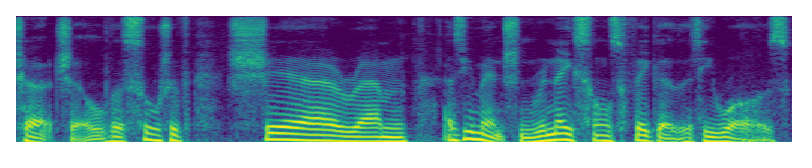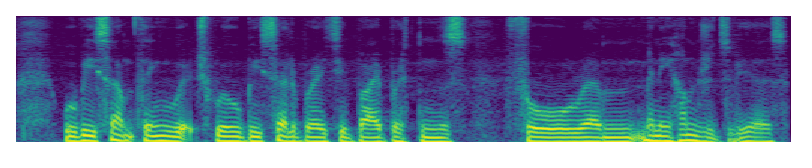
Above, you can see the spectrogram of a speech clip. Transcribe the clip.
Churchill, the sort of sheer, um, as you mentioned, Renaissance figure that he was, will be something which will be celebrated by Britons for um, many hundreds of years.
